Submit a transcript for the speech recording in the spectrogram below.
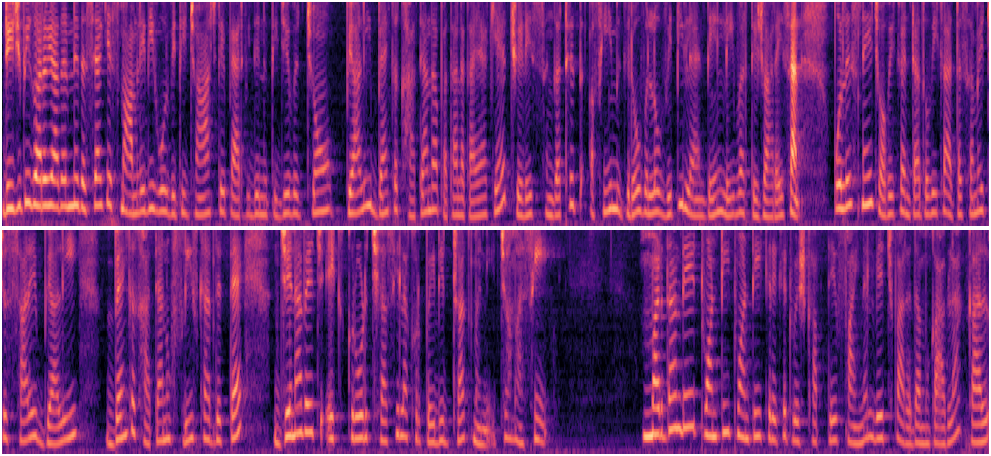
ਡੀਜੀਪੀ ਗੌਰਵ ਯਾਦਵ ਨੇ ਦੱਸਿਆ ਕਿ ਇਸ ਮਾਮਲੇ ਦੀ ਹੋਰ ਵਿੱਤੀ ਜਾਂਚ ਤੇ ਪੈਰਵੀ ਦੇ ਨਤੀਜੇ ਵਜੋਂ 42 ਬੈਂਕ ਖਾਤਿਆਂ ਦਾ ਪਤਾ ਲਗਾਇਆ ਗਿਆ ਜਿਹੜੇ ਸੰਗਠਿਤ ਅਫੀਮ ਗਿਰੋਹ ਵੱਲੋਂ ਵਿੱਤੀ ਲੈਣ ਦੇਣ ਲਈ ਵਰਤੇ ਜਾ ਰਹੇ ਸਨ। ਪੁਲਿਸ ਨੇ 24 ਘੰਟਿਆਂ ਤੋਂ ਵੀ ਘੱਟ ਸਮੇਂ 'ਚ ਸਾਰੇ 42 ਬੈਂਕ ਖਾਤਿਆਂ ਨੂੰ ਫ੍ਰੀਜ਼ ਕਰ ਦਿੱਤਾ ਹੈ, ਜਿਨ੍ਹਾਂ ਵਿੱਚ 1 ਕਰੋੜ 86 ਲੱਖ ਰੁਪਏ ਦੀ ਡਰੱਗ ਮਨੀ ਜਮ੍ਹਾਂ ਸੀ। ਮਰਦਾਂ ਦੇ 2020 ਕ੍ਰਿਕਟ ਵਿਸ਼ਵ ਕੱਪ ਦੇ ਫਾਈਨਲ ਵਿੱਚ ਭਾਰਤ ਦਾ ਮੁਕਾਬਲਾ ਕੱਲ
